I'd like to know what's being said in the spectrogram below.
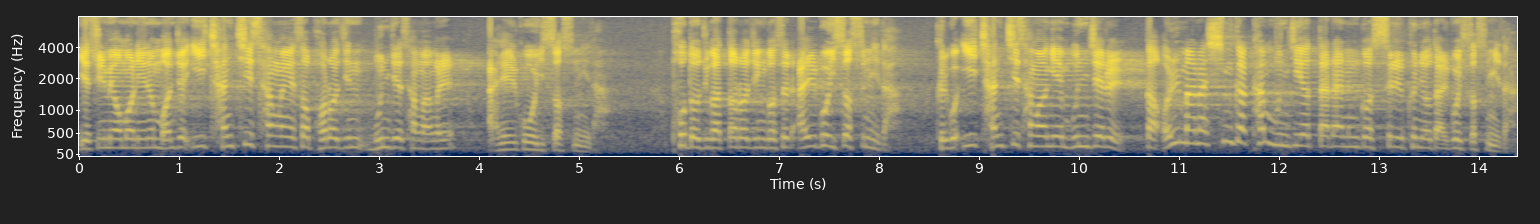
예수님의 어머니는 먼저 이 잔치 상황에서 벌어진 문제 상황을 알고 있었습니다. 포도주가 떨어진 것을 알고 있었습니다. 그리고 이 잔치 상황의 문제를가 얼마나 심각한 문제였다라는 것을 그녀도 알고 있었습니다.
